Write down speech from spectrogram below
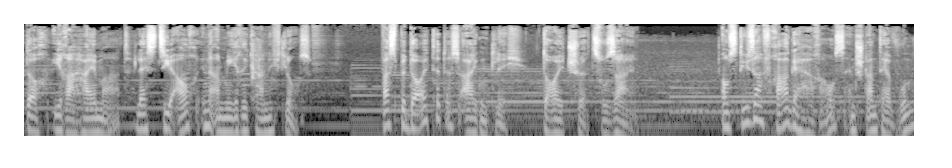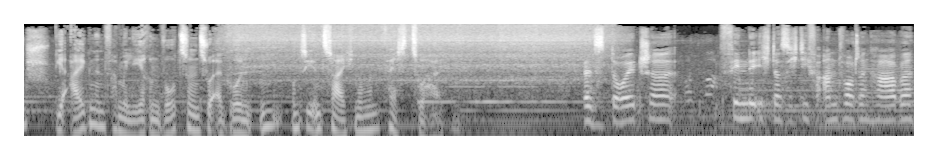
Doch ihre Heimat lässt sie auch in Amerika nicht los. Was bedeutet es eigentlich, Deutsche zu sein? Aus dieser Frage heraus entstand der Wunsch, die eigenen familiären Wurzeln zu ergründen und sie in Zeichnungen festzuhalten. Als Deutscher finde ich, dass ich die Verantwortung habe,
